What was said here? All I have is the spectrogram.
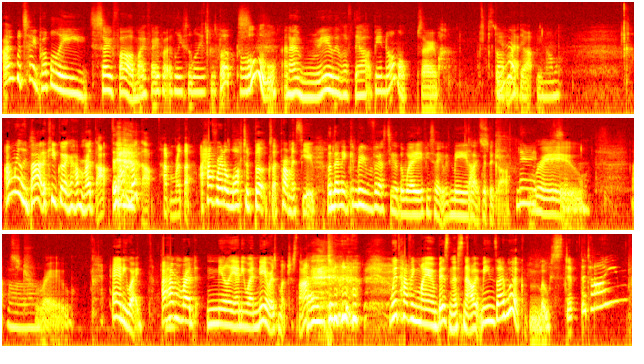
I would say probably so far my favourite of Lisa Williamson's books. Oh, And I really love The Art of Being Normal. So Yeah. read The Art of Being Normal. I'm really bad. I keep going. I haven't read that. I haven't read that. I haven't read that. I have read a lot of books. I promise you. But then it can be reversed the other way if you say it with me, That's like with the Garth Nix. True. That's Ah. true. Anyway, I haven't read nearly anywhere near as much as that. With having my own business now, it means I work most of the time.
